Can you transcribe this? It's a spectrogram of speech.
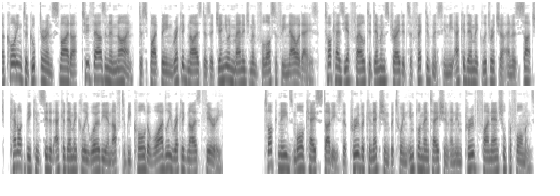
According to Gupta and Snyder 2009, despite being recognized as a genuine management philosophy nowadays, TOC has yet failed to demonstrate its effectiveness in the academic literature and as such, cannot be considered academically worthy enough to be called a widely recognized theory. TOC needs more case studies that prove a connection between implementation and improved financial performance.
